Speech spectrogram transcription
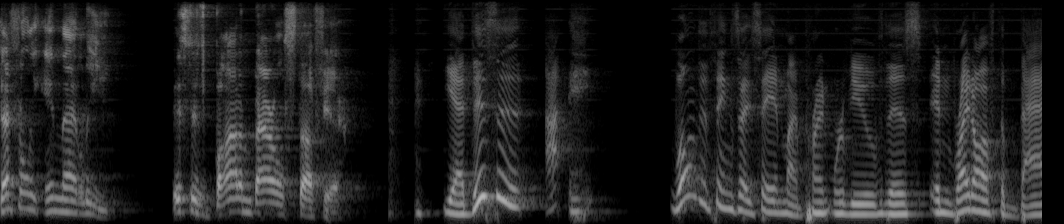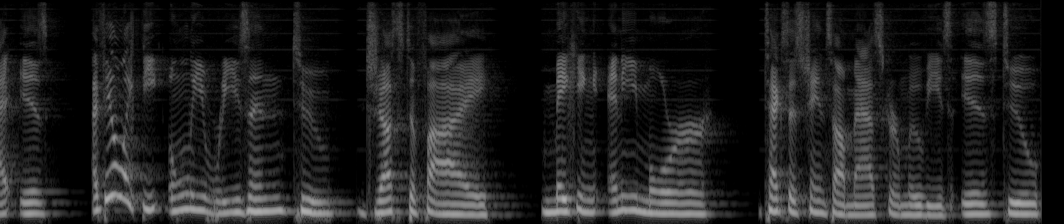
definitely in that league. This is bottom barrel stuff here. Yeah, this is. I, one of the things I say in my print review of this, and right off the bat, is I feel like the only reason to justify making any more Texas Chainsaw Massacre movies is to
